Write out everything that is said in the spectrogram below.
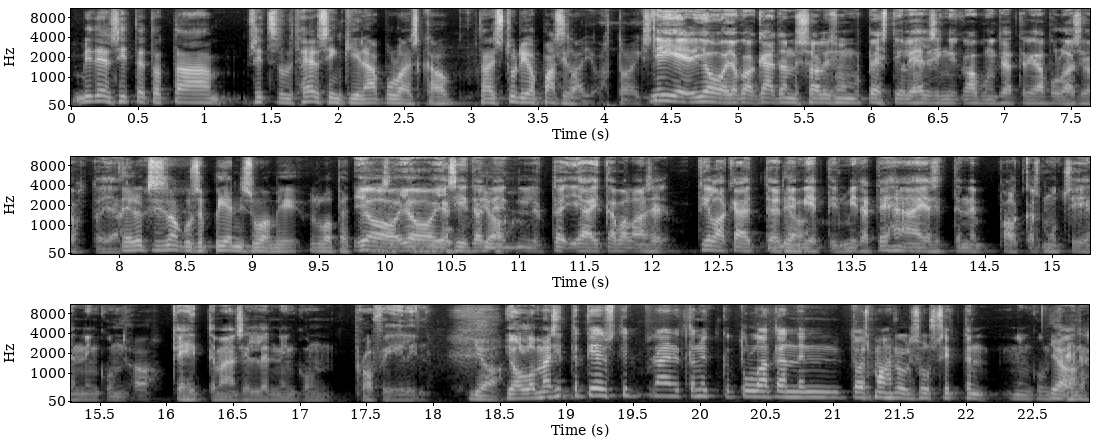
miten sitten tota, sitten sä tulit Helsinkiin apulaiskaup tai Studio Pasilan johto, eikö Niin, joo, joka käytännössä oli sun pesti, oli Helsingin kaupunginteatterin apulaisjohtaja. Ei oliko se silloin, kun se pieni Suomi lopetti? Joo, sitten joo, niin ja kuin- siitä joo. ne, jäi tavallaan se tila käyttöön, Joo. ne miettii, mitä tehdään, ja sitten ne palkkas mut siihen niin kuin kehittämään sille niin kuin profiilin. Joo. Jolloin mä sitten tietysti näin, että nyt kun tullaan tänne, niin nyt olisi mahdollisuus sitten niin kuin Joo. tehdä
